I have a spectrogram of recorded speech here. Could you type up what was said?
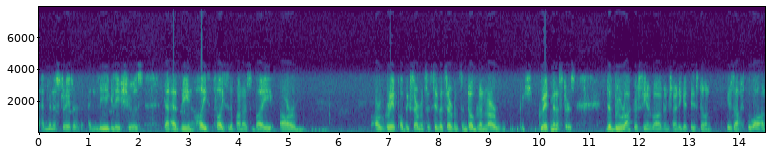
administrative and legal issues that have been foisted upon us by our our great public servants and civil servants in Dublin, our great ministers, the bureaucracy involved in trying to get this done is off the wall.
